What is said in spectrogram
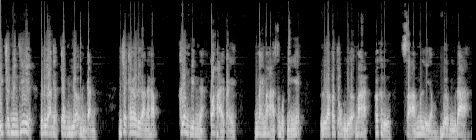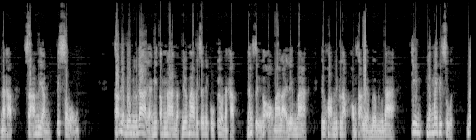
อีกจุดหนึ่งที่เรือเนี่ยจมเยอะเหมือนกัน ไม่ใช่แค่เรือนะครับ เครื่องบินเนี่ยก็หายไปในมหาสมุทรนี้ เรือก็จมเยอะมากก็คือสามเหลี่ยมเบอร์มิวดานะครับสามเหลี่ยมพิศวงสามเหลี่ยมเบอร์มิวดาเนี่ยมีตำนานแบบเยอะมากไปเซิร์ชใน Google นะครับหนังสือก็ออกมาหลายเล่มมาก คือความลึกลับของสามเหลี่ยมเบอร์มิวดาที่ยังไม่พิสูจน์ไม่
